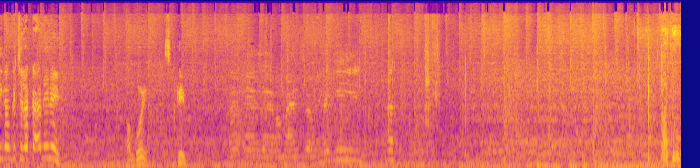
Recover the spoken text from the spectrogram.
menghentikan kecelakaan ini. Amboi, skrip. Aduh,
